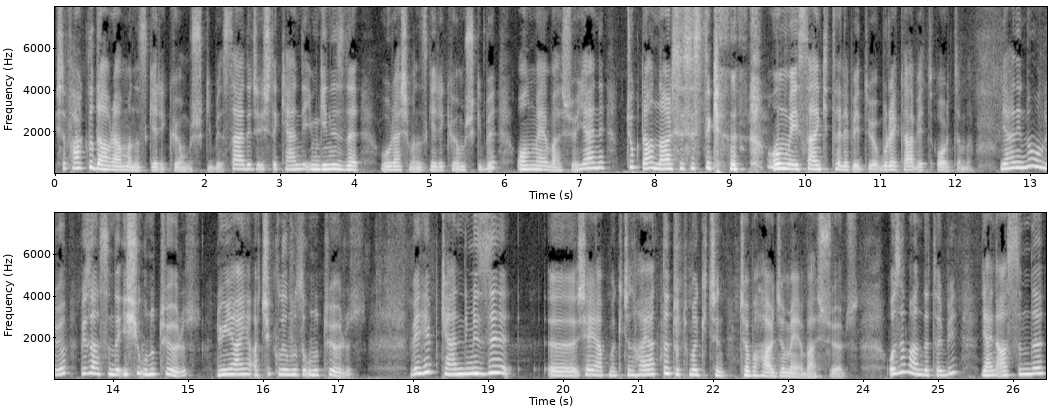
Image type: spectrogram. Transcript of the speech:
işte farklı davranmanız gerekiyormuş gibi. Sadece işte kendi imgenizle uğraşmanız gerekiyormuş gibi olmaya başlıyor. Yani çok daha narsisistik olmayı sanki talep ediyor bu rekabet ortamı. Yani ne oluyor? Biz aslında işi unutuyoruz. Dünyaya açıklığımızı unutuyoruz. Ve hep kendimizi e, şey yapmak için, hayatta tutmak için çaba harcamaya başlıyoruz. O zaman da tabii yani aslında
